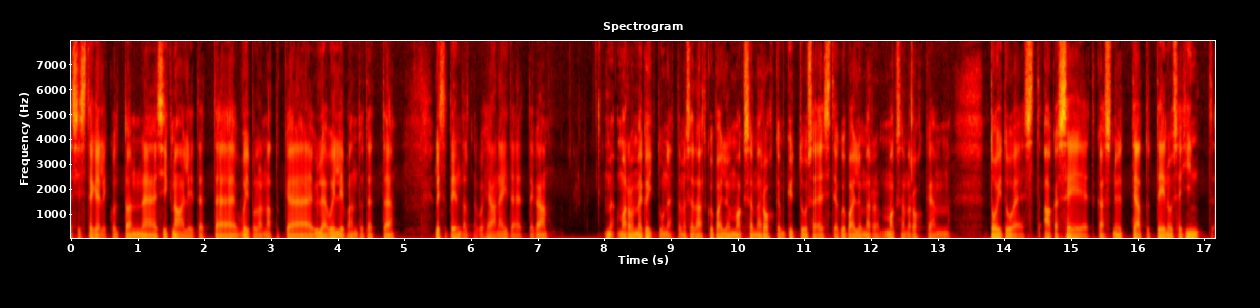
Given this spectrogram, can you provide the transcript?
siis tegelikult on signaalid, et võib-olla on natuke üle võlli pandud, et lihtsalt endalt nagu hea näide, et ega ma arvan, me kõik tunnetame seda, et kui palju me maksame rohkem kütuse eest ja kui palju me maksame rohkem toidu eest, aga see, et kas nüüd teatud teenuse hind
